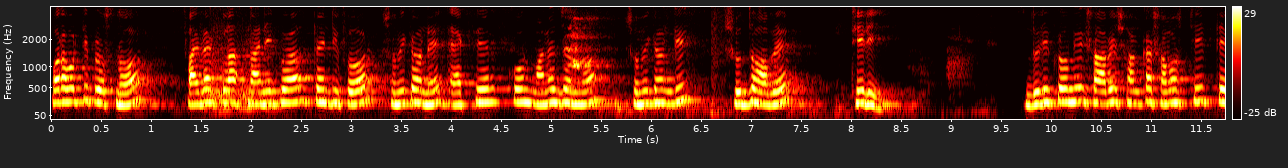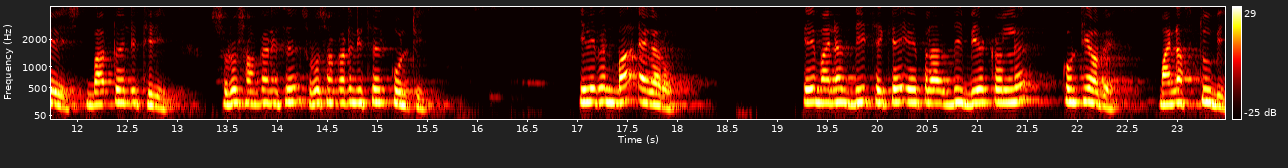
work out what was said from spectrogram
পরবর্তী প্রশ্ন five X plus nine equal twenty four সমীকরণে এক্সের কোন মানের জন্য সমীকরণটি শুদ্ধ হবে? থ্রি দুটি ক্রমিক স্বাভাবিক সংখ্যা সমষ্টি তেইশ বা টোয়েন্টি থ্রি ষোলো সংখ্যা নিচে ষোলো সংখ্যাটি নিচের কোনটি? ইলেভেন বা এগারো। এ মাইনাস বি থেকে এ প্লাস বি বিয়োগ করলে কোনটি হবে? Minus two B.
